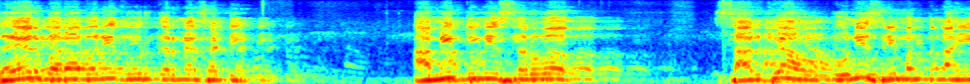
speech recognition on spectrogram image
गैरबराबरी दूर करण्यासाठी आम्ही तुम्ही सर्व सारखे आहोत. कोणी श्रीमंत नाही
